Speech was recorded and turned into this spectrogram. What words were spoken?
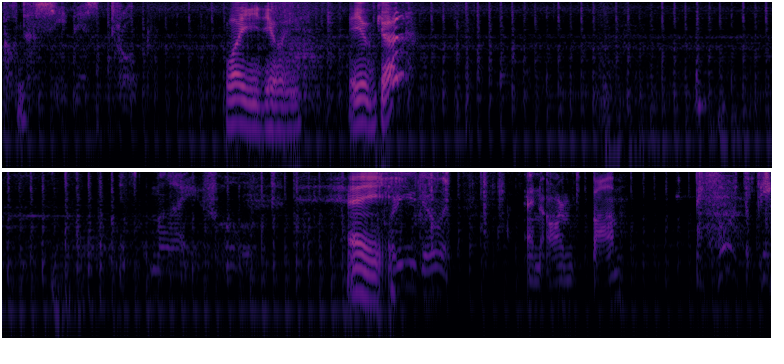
Gotta see this through. What are you doing? Are you good? It's my fault. Hey. What are you doing? An armed bomb? Before the PKs get here. Giving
